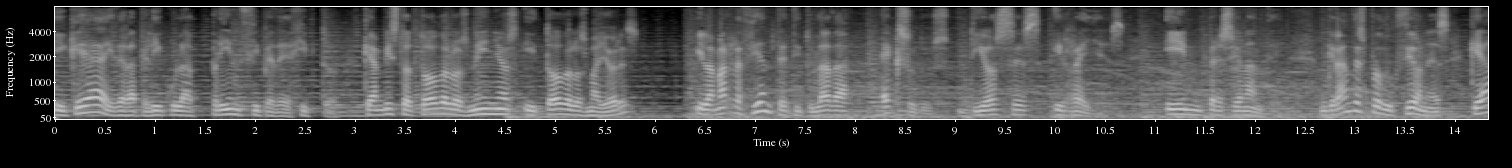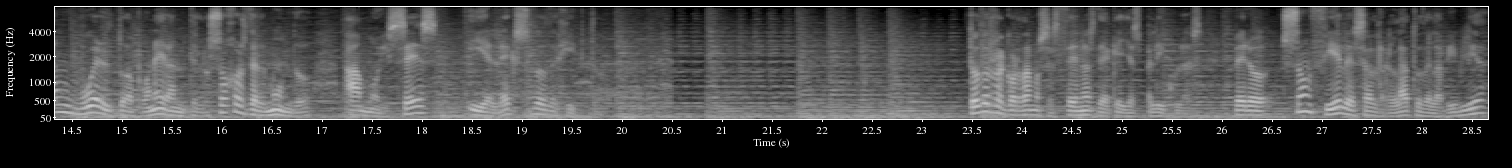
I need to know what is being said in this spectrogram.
¿Y qué hay de la película Príncipe de Egipto, que han visto todos los niños y todos los mayores? Y la más reciente titulada Exodus, Dioses y Reyes. Impresionante. Grandes producciones que han vuelto a poner ante los ojos del mundo a Moisés y el éxodo de Egipto. Todos recordamos escenas de aquellas películas, pero ¿son fieles al relato de la Biblia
